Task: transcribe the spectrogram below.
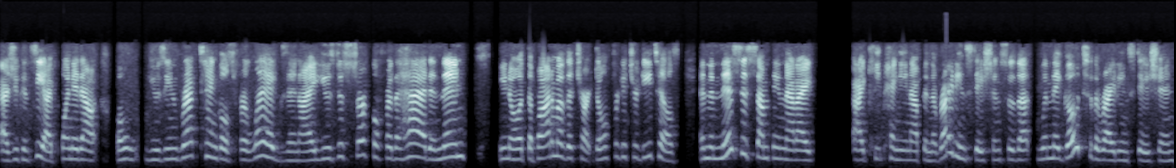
as you can see, I pointed out, oh, using rectangles for legs, and I used a circle for the head. And then, you know, at the bottom of the chart, don't forget your details. And then this is something that I I keep hanging up in the writing station so that when they go to the writing station,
